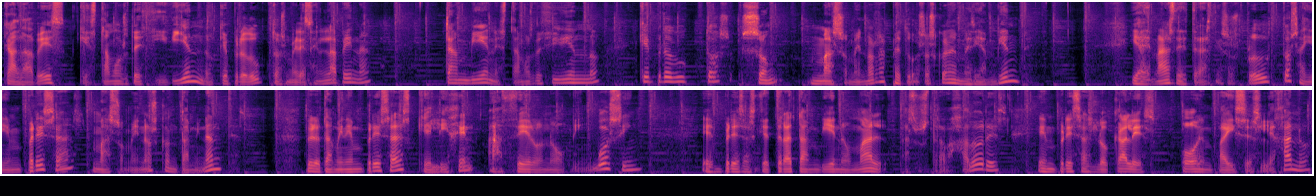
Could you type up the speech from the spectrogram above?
cada vez que estamos decidiendo qué productos merecen la pena, también estamos decidiendo qué productos son más o menos respetuosos con el medio ambiente. Y además detrás de esos productos hay empresas más o menos contaminantes, pero también empresas que eligen hacer o no greenwashing, empresas que tratan bien o mal a sus trabajadores, empresas locales o en países lejanos.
